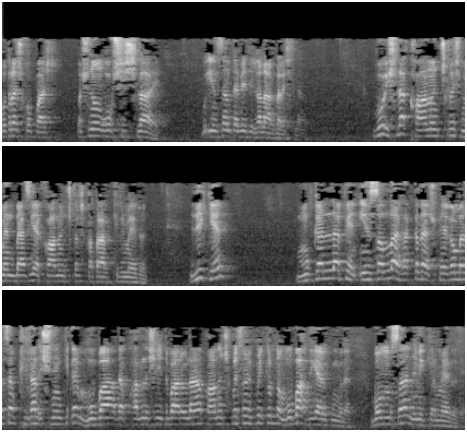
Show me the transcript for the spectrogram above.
o'tirash qo'pash va shunga o'xshash ishlar bu inson tabiatiga aloqador ishlar bu ishlar qonun chiqarish manbasiga qonun chiqarish qatori kirmaydi. Lekin mukallafin insonlar haqida shu payg'ambar alayhisalom qilgan ishniki muboh deb qaralishi e'tibori bilan qonun chiqmasa hukmi kirdi? Muboh degan hukm bilan bo'lmasa nima kirmaydi dedi.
